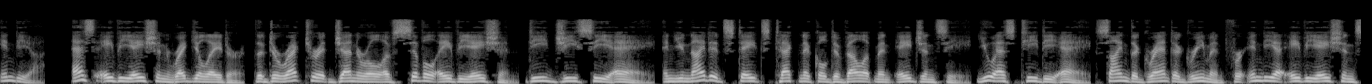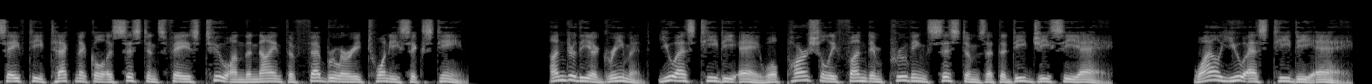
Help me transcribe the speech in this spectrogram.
India's aviation regulator, the Directorate General of Civil Aviation (DGCA), and United States Technical Development Agency (USTDA) signed the grant agreement for India Aviation Safety Technical Assistance Phase 2 on the 9th of February 2016. Under the agreement, USTDA will partially fund improving systems at the DGCA. While USTDA S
